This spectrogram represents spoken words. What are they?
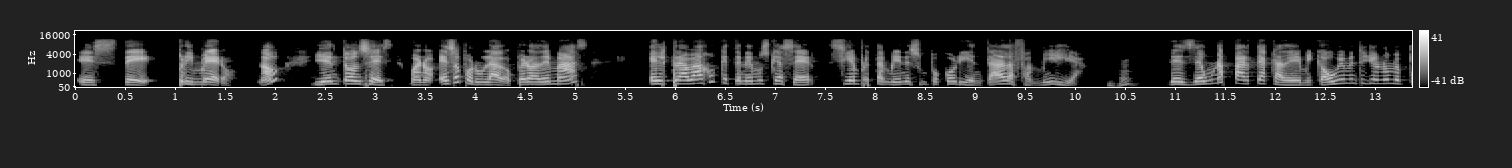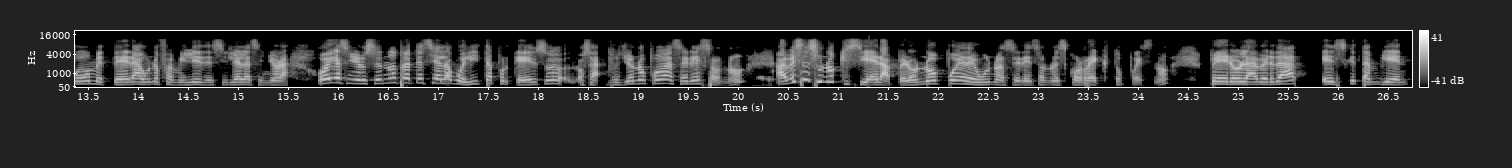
Este, primero, ¿no? Y entonces, bueno, eso por un lado, pero además, el trabajo que tenemos que hacer siempre también es un poco orientar a la familia desde una parte académica. Obviamente yo no me puedo meter a una familia y decirle a la señora, oiga señor, usted no trate así a la abuelita porque eso, o sea, pues yo no puedo hacer eso, ¿no? A veces uno quisiera, pero no puede uno hacer eso, no es correcto, pues, ¿no? Pero la verdad es que también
